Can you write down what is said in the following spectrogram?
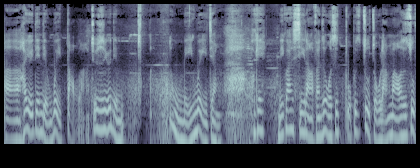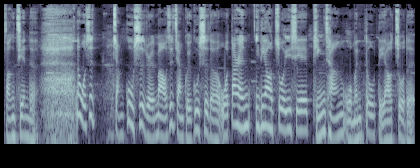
啊，还有一点点味道啦，就是有点那种霉味这样。OK，没关系啦，反正我是我不是住走廊嘛，我是住房间的。那我是讲故事的人嘛，我是讲鬼故事的，我当然一定要做一些平常我们都得要做的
